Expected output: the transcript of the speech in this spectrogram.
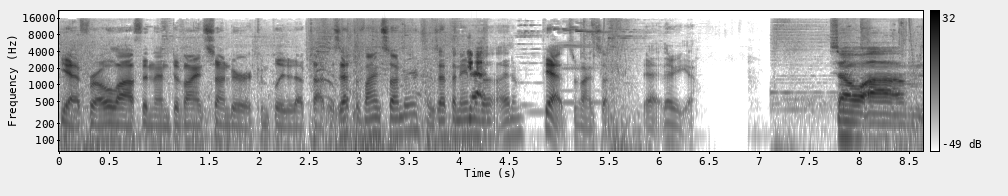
yeah for Olaf, and then Divine Sunder completed up top. Is that Divine Sunder? Is that the name Yeah. of the item? Yeah, it's Divine Sunder. Yeah, there you go. So um,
